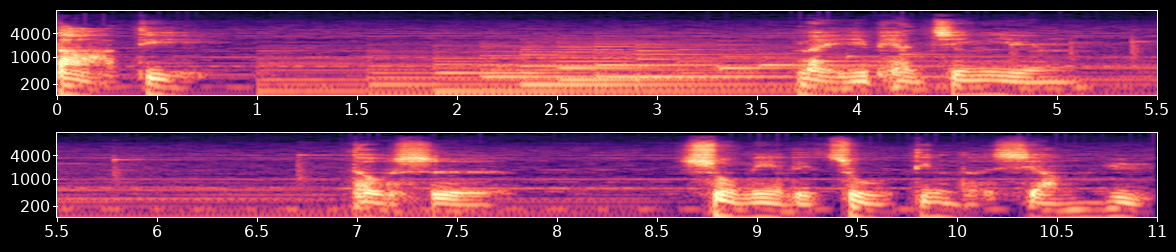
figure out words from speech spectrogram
大地，每一片晶莹都是宿命里注定的相遇。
